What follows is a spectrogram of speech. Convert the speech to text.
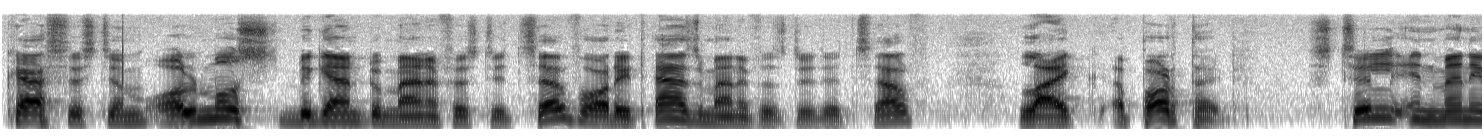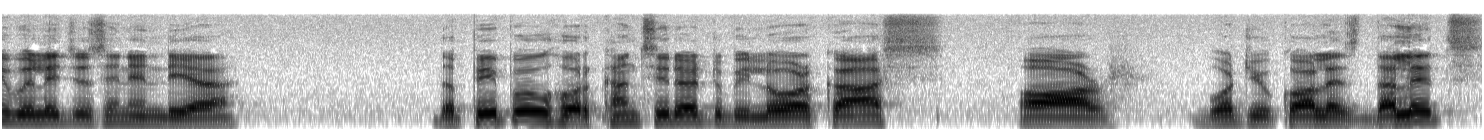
caste system almost began to manifest itself or it has manifested itself like apartheid. Still in many villages in India, the people who are considered to be lower caste or what you call as Dalits,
